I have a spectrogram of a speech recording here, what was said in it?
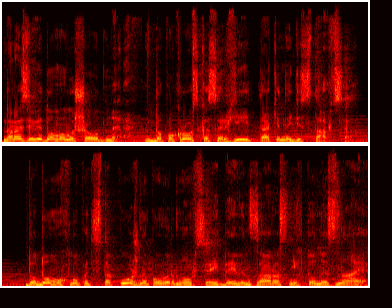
Наразі відомо лише одне: до Покровська Сергій так і не дістався. Додому хлопець також не повернувся, і де він зараз ніхто не знає.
